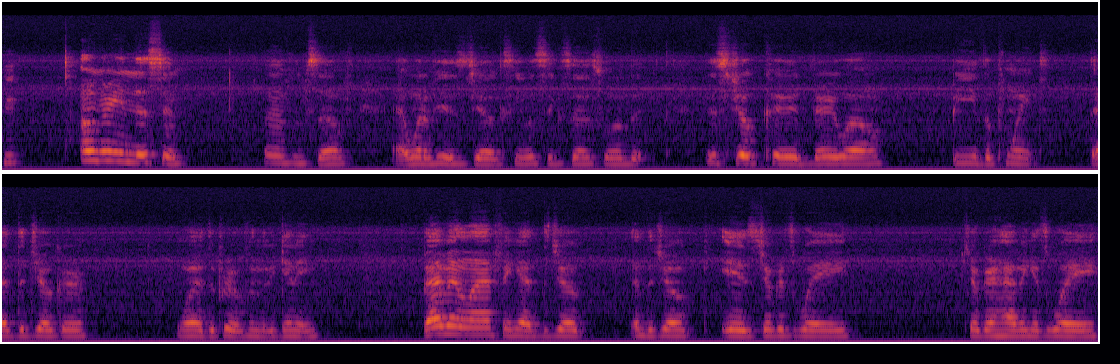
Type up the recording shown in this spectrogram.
Hmm. I'm reading this to himself at one of his jokes. He was successful. This joke could very well be the point that the Joker wanted to prove from the beginning. Batman laughing at the joke, and the joke is Joker's way, Joker having his way,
